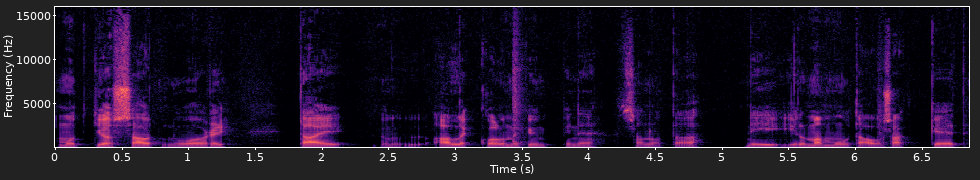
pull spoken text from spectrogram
mutta jos sä oot nuori tai alle 30 sanotaan, niin ilman muuta osakkeet,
